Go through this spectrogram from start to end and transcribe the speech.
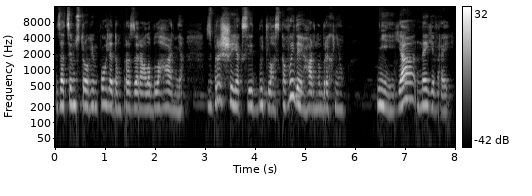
За цим строгим поглядом прозирало благання. Збреши, як слід, будь ласка, видай гарну брехню. Ні, я не єврей.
